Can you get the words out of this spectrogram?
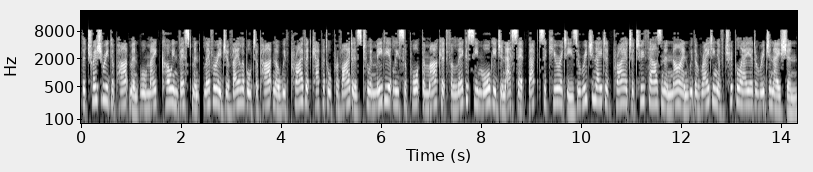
The Treasury Department will make co investment leverage available to partner with private capital providers to immediately support the market for legacy mortgage and asset backed securities originated prior to 2009 with a rating of AAA at origination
